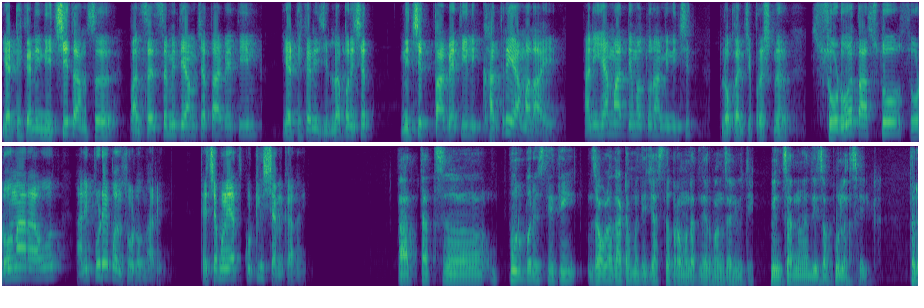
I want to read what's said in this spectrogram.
या ठिकाणी निश्चित आमचं पंचायत समिती आमच्या ताब्यात येईल. या ठिकाणी जिल्हा परिषद निश्चित ताब्यात येईल खात्री आम्हाला आहे. आणि ह्या माध्यमातून आम्ही निश्चित लोकांचे प्रश्न सोडवत असतो सोडवणार आहोत आणि पुढे पण सोडवणार आहे त्याच्यामुळे यात कुठलीच शंका नाही. आत्ताच पूर परिस्थिती जवळ घाटामध्ये जास्त प्रमाणात निर्माण झाली होती. विंचारणा नदीचा पूल असेल तर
